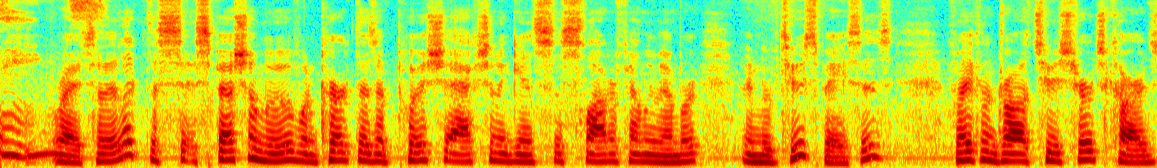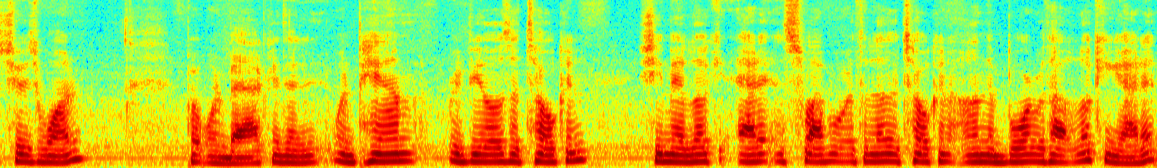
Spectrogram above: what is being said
things. Right, so they look the special move when Kirk does a push action against a Slaughter family member they move two spaces. Franklin draws two search cards, choose one, put one back, and then when Pam reveals a token, she may look at it and swap it with another token on the board without looking at it.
